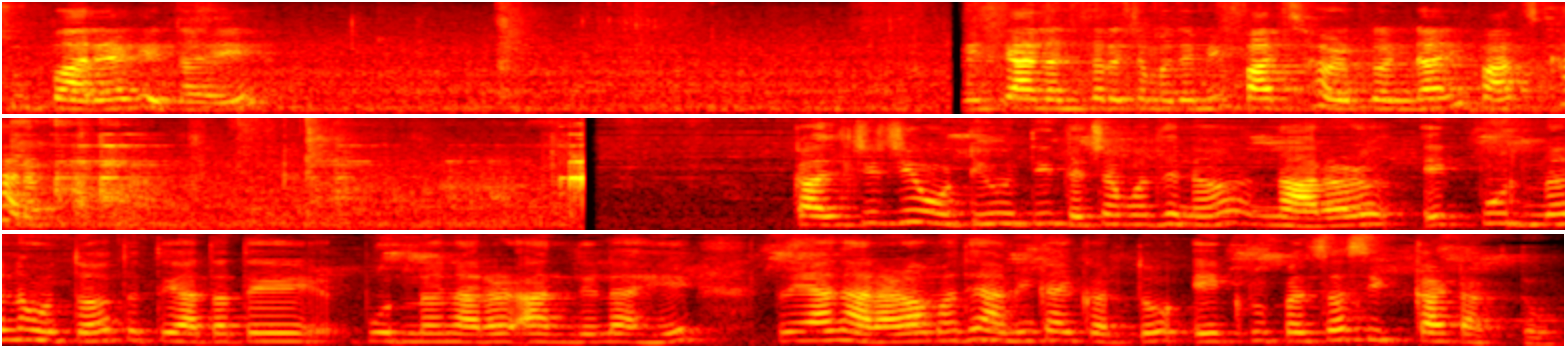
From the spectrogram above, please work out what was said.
सुपाऱ्या घेत आहे. आणि त्यानंतर याच्यामध्ये मी पाच हळकंड आणि पाच खारक टाकणार कालची जी ओटी होती त्याच्यामध्ये ना नारळ एक पूर्ण नव्हतं तर ते आता ते पूर्ण नारळ आणलेलं आहे. तर या नारळामध्ये आम्ही काय करतो एक रुपयाचा सिक्का टाकतो.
